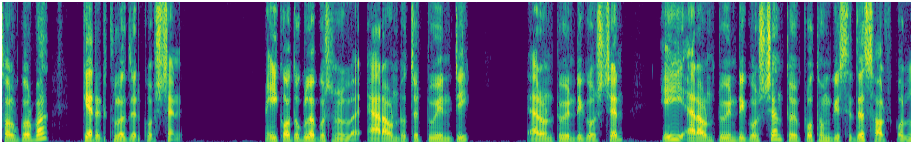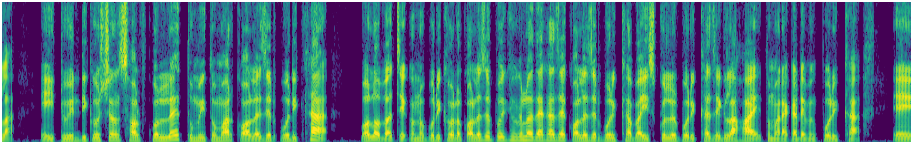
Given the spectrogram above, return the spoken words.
সলভ করবা? ক্যাডেট কলেজের কোশ্চেন এই কতগুলো কোশ্চেন হলো? অ্যারাউন্ড হচ্ছে টোয়েন্টি অ্যারাউন্ড টোয়েন্টি কোশ্চেন এই অ্যারাউন্ড টোয়েন্টি কোশ্চেন তুমি প্রথম কিস্তিতে সলভ করলা। এই টোয়েন্টি কোশ্চেন সলভ করলে তুমি তোমার কলেজের পরীক্ষা বলো বা যে কোনো পরীক্ষা কলেজের পরীক্ষাগুলো দেখা যায় কলেজের পরীক্ষা বা স্কুলের পরীক্ষা যেগুলো হয়, তোমার একাডেমিক পরীক্ষা, এই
